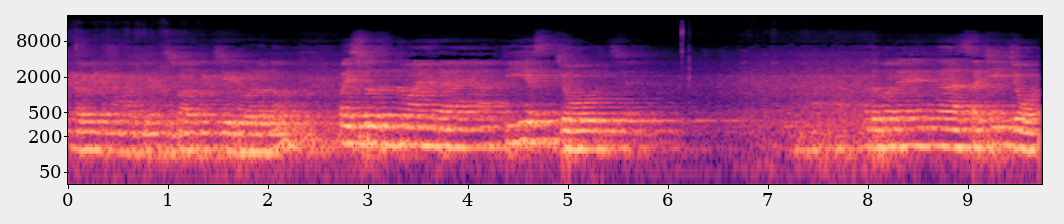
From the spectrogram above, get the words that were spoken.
ഇടവകയുടെ നാമത്തിൽ സ്വാഗതം ചെയ്തുകൊള്ളുന്നു വൈസ് പ്രസിഡന്റുമാരായ ടി എസ് ജോർജ് അതുപോലെ ആ, സജി ജോൺ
